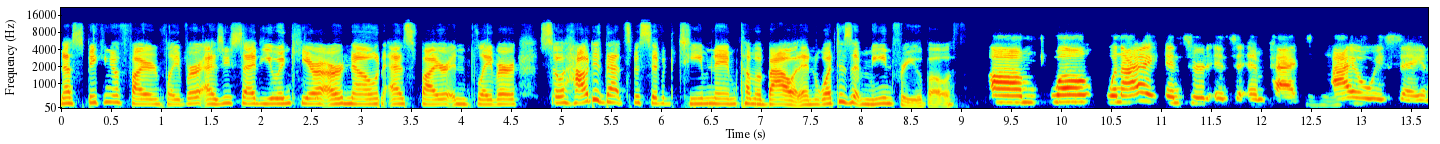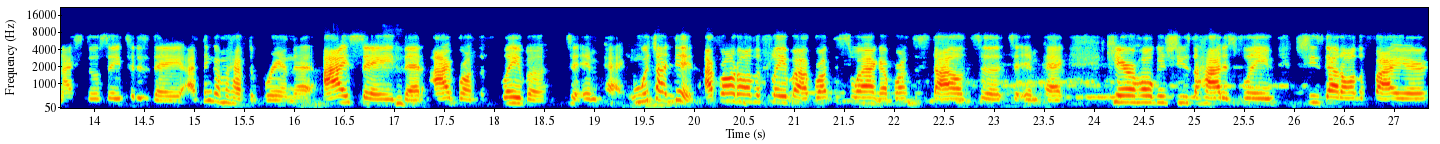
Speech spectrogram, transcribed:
Now, speaking of fire and flavor, as you said, you and Kiera are known as Fire and Flavor. So, how did that specific team name come about, and what does it mean for you both? Um, well, when I entered into Impact, mm-hmm. I always say, and I still say to this day, I think I'm gonna have to brand that. I say that I brought the flavor to Impact, which I did. I brought all the flavor, I brought the swag, I brought the style to, to Impact. Kiera Hogan, she's the hottest flame. She's got all the fire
